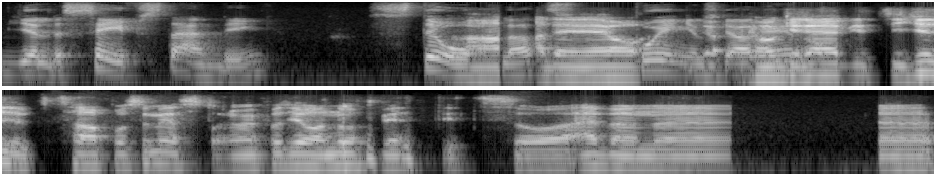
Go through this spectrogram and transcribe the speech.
gällde safe standing. Ståplats ja, jag, på engelska. Jag, jag har grävt djupt här på semestern. Jag har fått göra något vettigt. Så även uh,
